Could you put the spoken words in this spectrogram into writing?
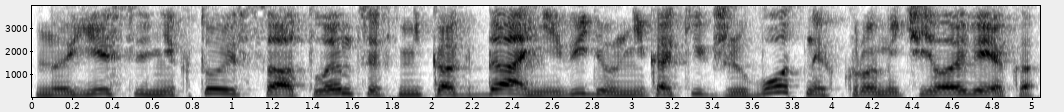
Но если никто из саатлемцев никогда не видел никаких животных, кроме человека,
